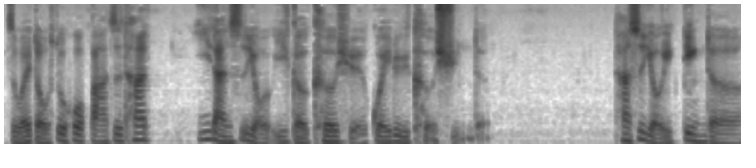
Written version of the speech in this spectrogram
紫微斗数或八字，它依然是有一个科学规律可循的，它是有一定的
